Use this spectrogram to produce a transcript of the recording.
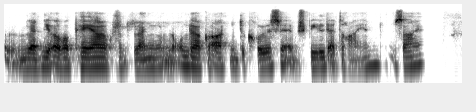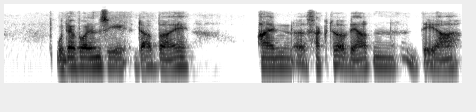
werden die Europäer sozusagen eine untergeordnete Größe im Spiel der Dreien sein. Oder wollen Sie dabei ein äh, Faktor werden, der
